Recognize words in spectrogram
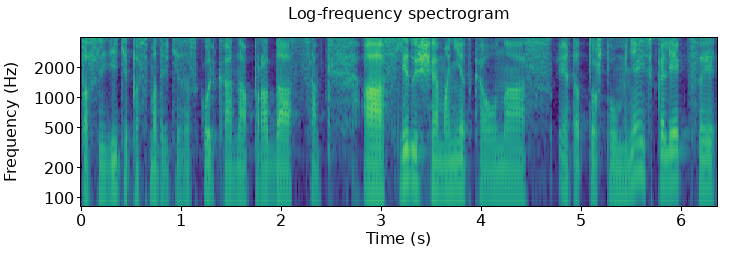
последите, посмотрите, за сколько она продастся. А следующая монетка у нас – это то, что у меня есть в коллекции.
